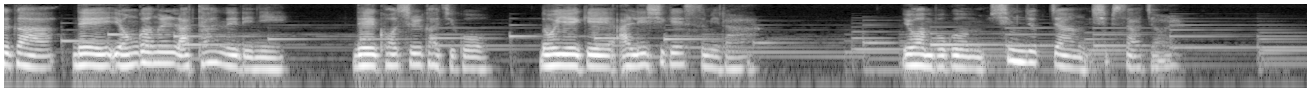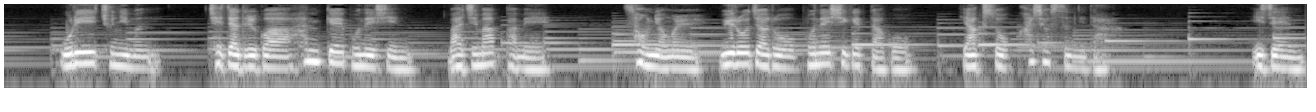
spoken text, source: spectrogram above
그가 내 영광을 나타내리니 내 것을 가지고 너희에게 알리시겠음이라. 요한복음 16장 14절 우리 주님은 제자들과 함께 보내신 마지막 밤에 성령을 위로자로 보내시겠다고 약속하셨습니다. 이젠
